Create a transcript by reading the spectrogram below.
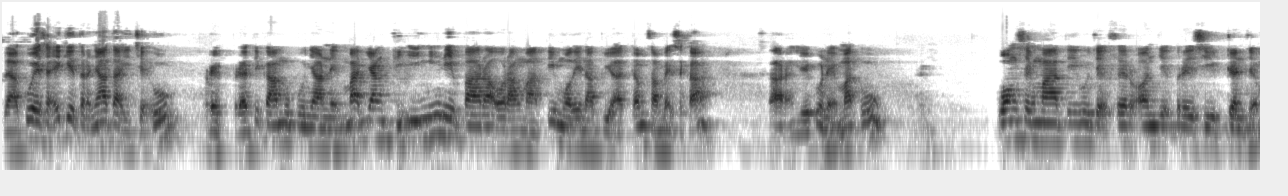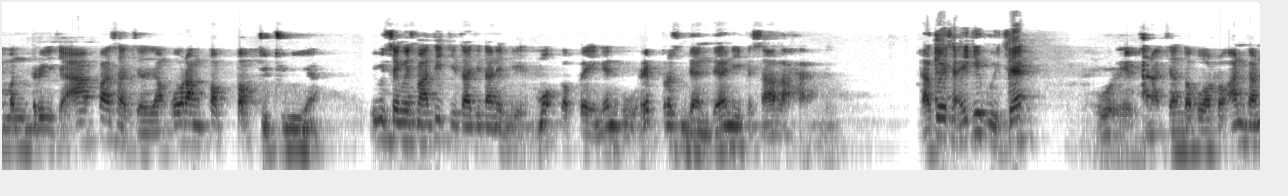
lah aku saiki ternyata ICU berarti kamu punya nikmat yang diingini para orang mati mulai Nabi Adam sampai sekarang sekarang yaitu nikmat u Wong sing mati ku cek Fir'aun, cek presiden, cek menteri, cek apa saja yang orang top-top di dunia Iku sing wis mati cita-citane piye? Mau kepengen urip terus dandani kesalahan. Aku saiki kuwi cek urip. Senajan tok lotokan kan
